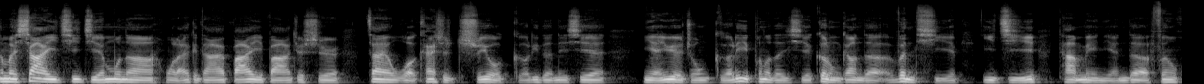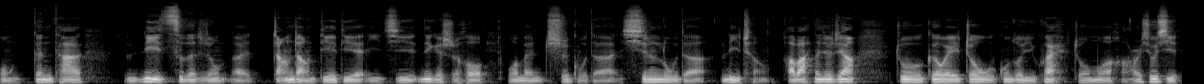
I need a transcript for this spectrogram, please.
那么下一期节目呢，我来给大家扒一扒，就是在我开始持有格力的那些年月中，格力碰到的一些各种各样的问题，以及它每年的分红，跟它历次的这种呃涨涨跌跌，以及那个时候我们持股的心路的历程。好吧，那就这样，祝各位周五工作愉快，周末好好休息，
